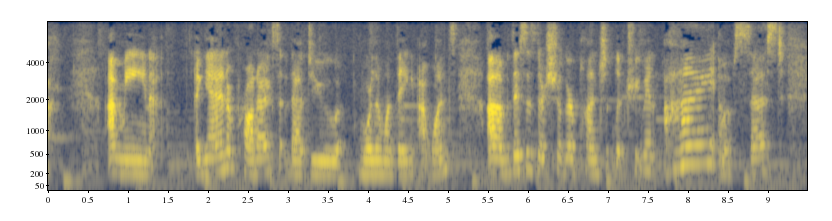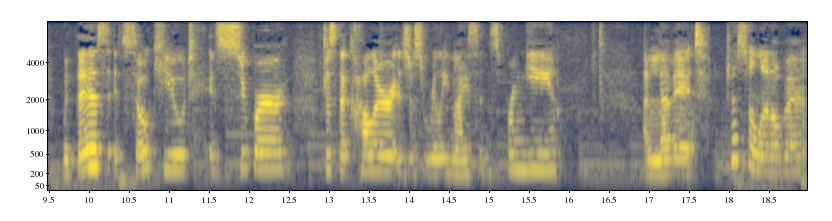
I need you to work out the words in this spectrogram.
I mean, Again, products that do more than one thing at once. Um, this is their Sugar Punch Lip Treatment. I am obsessed with this. It's so cute. It's super, just the color is just really nice and springy. I love it. Just a little bit.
